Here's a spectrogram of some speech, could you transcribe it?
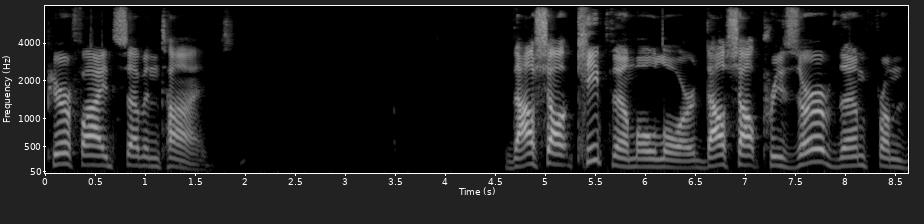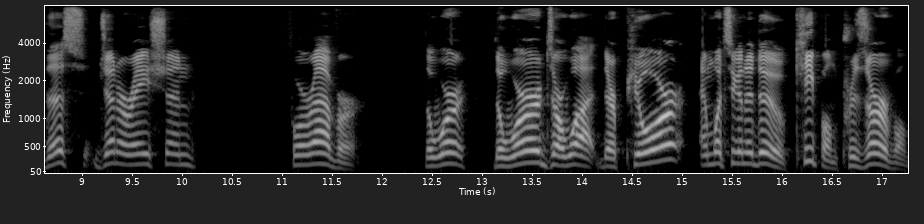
purified seven times. Thou shalt keep them, O Lord, thou shalt preserve them from this generation forever. The word the words are what? They're pure, and what's he going to do? Keep them, preserve them.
